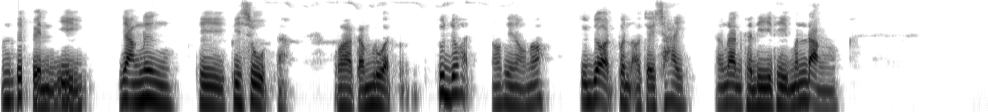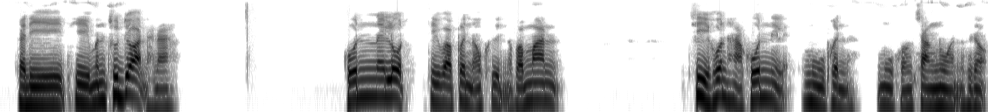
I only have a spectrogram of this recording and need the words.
มันจะเป็นอีกอย่างหนึ่งที่พิสูจน์นะว่าตำรวจสุดยอดเนาะพี่น้องเนาะสุดยอดเพิ่นเอาใจใช่ทางด้านคดีที่มันดัง คดีที่มันสุดยอดนะ คนในรถที่ว่าเพิ่นเอาขึ้นประมาณสี่คนหาคนนี่แหละหมู่เพิ่นหมู่ของช่างนวลพี่น้อง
